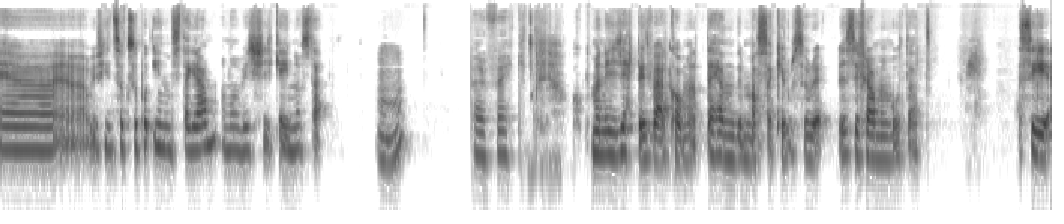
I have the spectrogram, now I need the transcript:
Eh, vi finns också på Instagram om man vill kika in oss där. Mm. Perfekt. Och man är hjärtligt välkommen. Det händer massa kul så det- vi ser fram emot att se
